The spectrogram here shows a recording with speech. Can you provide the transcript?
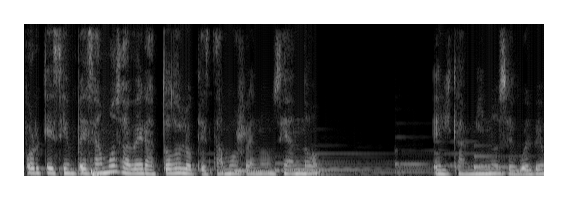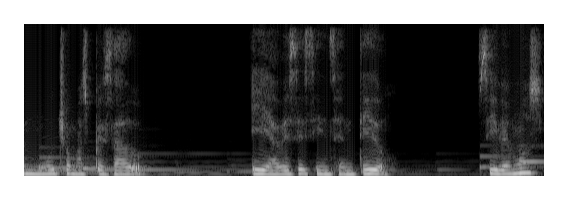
Porque si empezamos a ver a todo lo que estamos renunciando, el camino se vuelve mucho más pesado y a veces sin sentido. Si vemos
